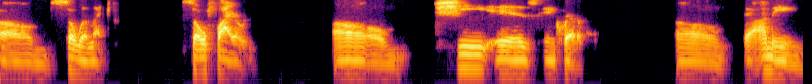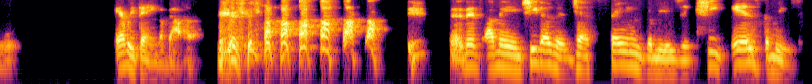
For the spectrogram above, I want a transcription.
um so electric, so fiery. Um, she is incredible. Um, I mean, everything about her. I mean, she doesn't just sing the music, she is the music.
